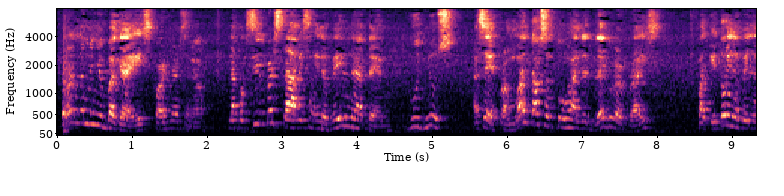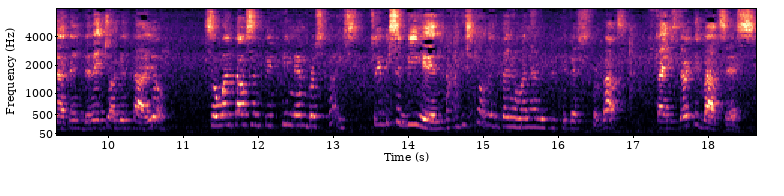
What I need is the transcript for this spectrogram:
Pero alam nyo ba guys, partners, ano, na pag Silver Stockies ang in-avail natin, good news. Kasi from 1,200 regular price, pag ito in-avail natin, diretso agad tayo. So, 1,050 members price. So, ibig sabihin, naka-discount na tayo ng 150 pesos per box times 30 boxes,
